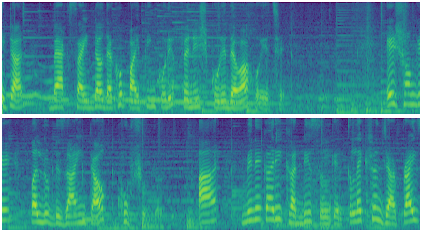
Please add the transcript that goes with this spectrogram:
এটার ব্যাক সাইডটাও দেখো পাইপিং করে ফিনিশ করে দেওয়া হয়েছে। এর সঙ্গে পাল্লুর ডিজাইনটাও খুব সুন্দর। আর মিনেকারি খাড্ডি সিল্কের কালেকশন যার price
